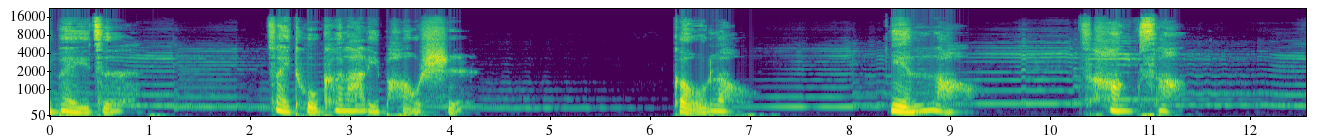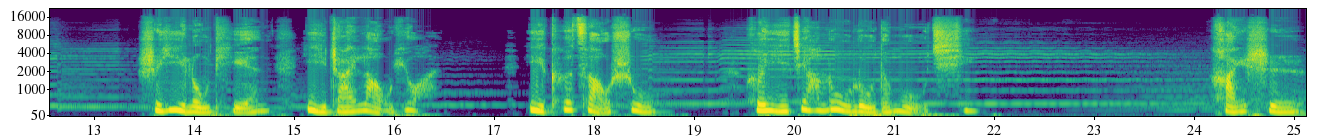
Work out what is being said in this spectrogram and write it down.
辈子在土克拉里刨食，佝偻、年老、沧桑，是一垄田、一宅老院、一棵枣树和一架碌碌的母亲，还是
